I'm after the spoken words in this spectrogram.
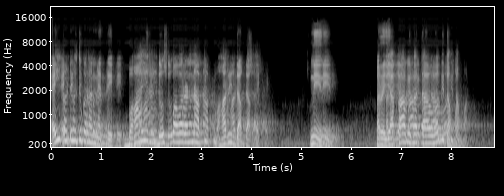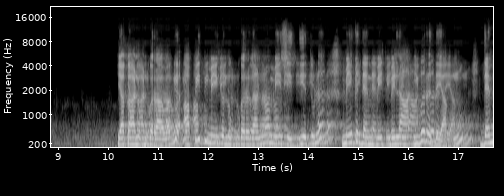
ඇයි කටයුතු කරන්නේ නැත්තේ? බාහිර දොස් පවරන්න අපි හරි දක්ෂයි. නේද? අර යකාගේ කතාව වගේ තමයි. යකා ලොකු කරා වගේ අපිත් මේක ලොකු කරගන්නවා මේ සිද්ධිය තුල මේක දැන් වෙලා ඉවර දෙයක්. දැන්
